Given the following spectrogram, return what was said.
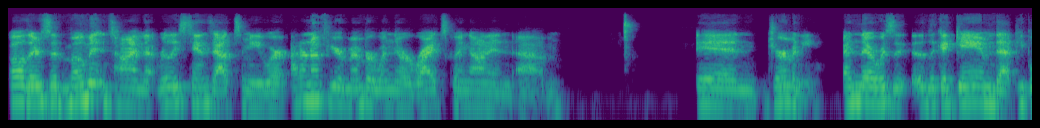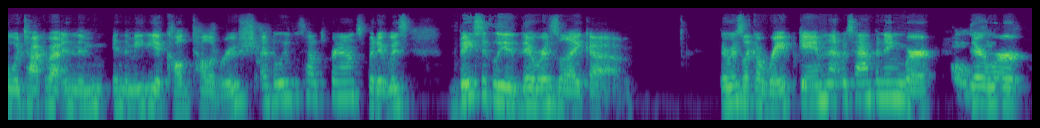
Oh, there's a moment in time that really stands out to me where I don't know if you remember when there were riots going on in um, in Germany, and there was a, like a game that people would talk about in the in the media called Taharrush, I believe is how it's pronounced. But it was basically there was like um, there was like a rape game that was happening where Oh, there were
